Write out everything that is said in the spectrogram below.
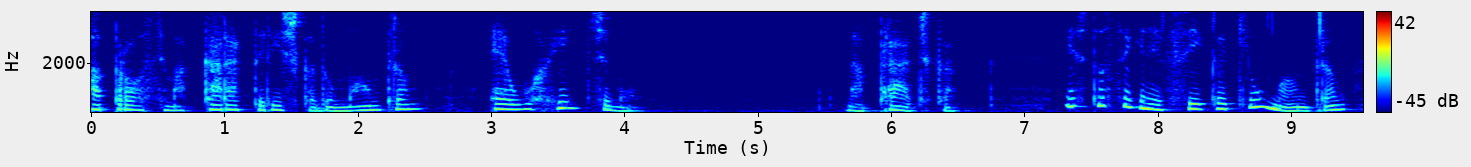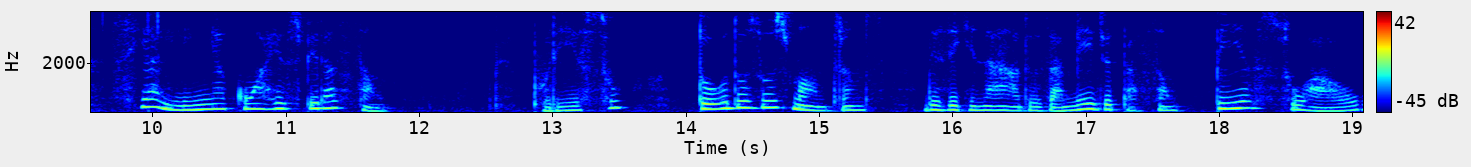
A próxima característica do mantra é o ritmo. Na prática, isto significa que o mantra se alinha com a respiração. Por isso, todos os mantras designados à meditação pessoal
